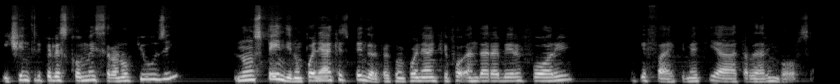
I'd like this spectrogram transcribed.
i centri per le scommesse erano chiusi, non spendi, non puoi neanche spendere perché non puoi neanche fu- andare a bere fuori. Che fai? Ti metti a tradare in borsa.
